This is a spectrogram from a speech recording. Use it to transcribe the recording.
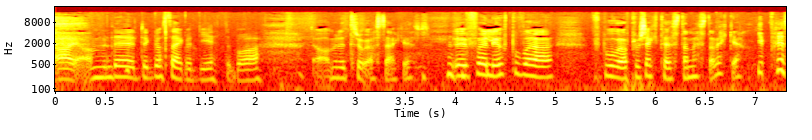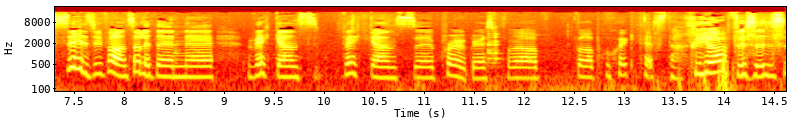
Ja, ja, men det, det går säkert jättebra. Ja men det tror jag säkert. Vi följer upp på våra, på våra projekthästar nästa vecka. Ja, precis, vi får en sån liten eh, veckans, veckans eh, progress på våra, våra projekthästar. Ja precis.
